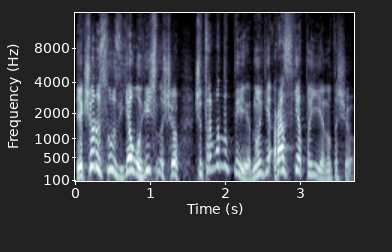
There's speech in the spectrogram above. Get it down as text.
Якщо ресурс є, логічно, що, що треба дати. Ну, раз є, то є, ну то що?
